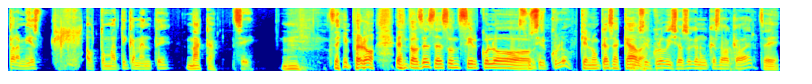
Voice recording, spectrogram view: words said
para mí es automáticamente, Naca. sí, Sí, pero entonces es un círculo es un círculo. que nunca se Un acaba. círculo vicioso que nunca se va a acabar. Sí.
